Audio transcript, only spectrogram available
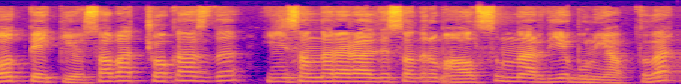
Lot bekliyor. Sabah çok azdı. İnsanlar herhalde sanırım alsınlar diye bunu yaptılar.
